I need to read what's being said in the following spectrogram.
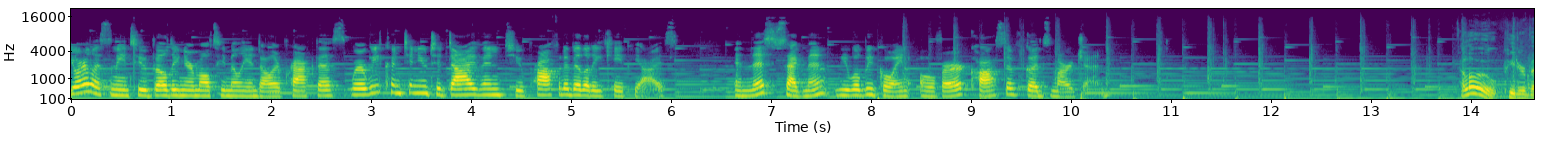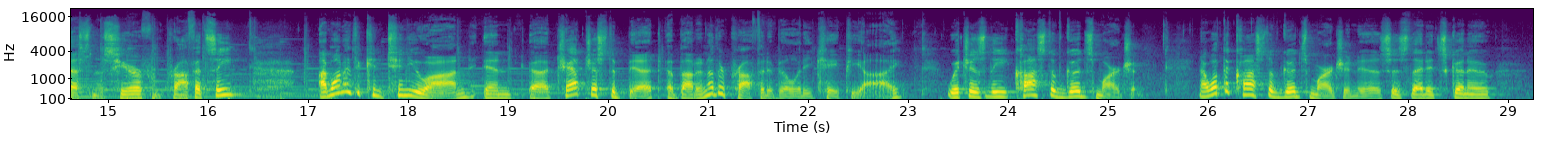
You're listening to Building Your Multi-Million Dollar Practice, where we continue to dive into profitability KPIs. In this segment, we will be going over cost of goods margin. Hello, Peter Vestnes here from Profitsy. I wanted to continue on and uh, chat just a bit about another profitability KPI, which is the cost of goods margin. Now, what the cost of goods margin is, is that it's going to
